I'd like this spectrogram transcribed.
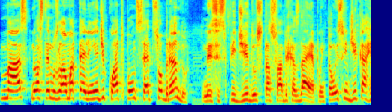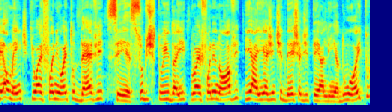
mas nós temos lá uma telinha de 4.7 sobrando nesses pedidos para as fábricas da Apple. Então isso indica realmente que o iPhone 8 deve ser substituído aí para o iPhone 9 e aí a gente deixa de ter a linha do 8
